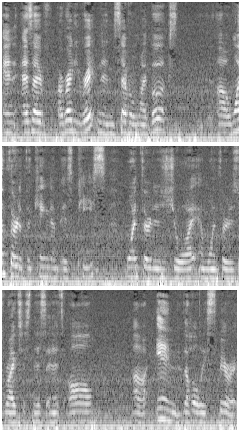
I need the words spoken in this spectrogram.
And as I've already written in several of my books, uh, one third of the kingdom is peace, one third is joy, and one third is righteousness, and it's all uh, in the Holy Spirit.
